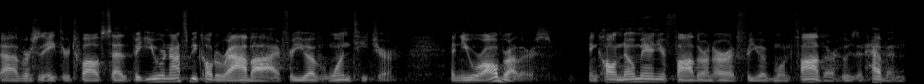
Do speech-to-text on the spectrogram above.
uh, verses 8 through 12 says, But you are not to be called a rabbi, for you have one teacher, and you are all brothers. And call no man your father on earth, for you have one Father who is in heaven.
